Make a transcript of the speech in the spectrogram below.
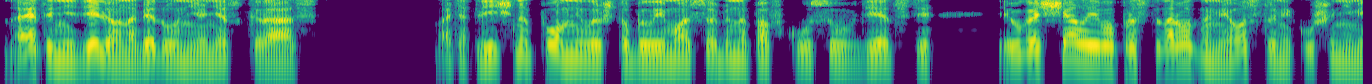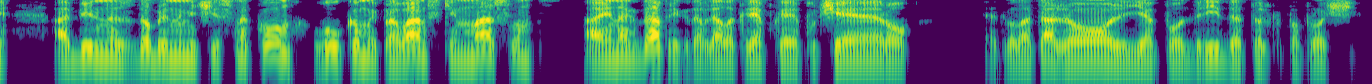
На этой неделе он обедал у нее несколько раз. Мать отлично помнила, что было ему особенно по вкусу в детстве, и угощала его простонародными острыми кушаньями, обильно сдобренными чесноком, луком и прованским маслом, а иногда приготовляла крепкое пучеро. Это была та же Олья Подрида, только попроще.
